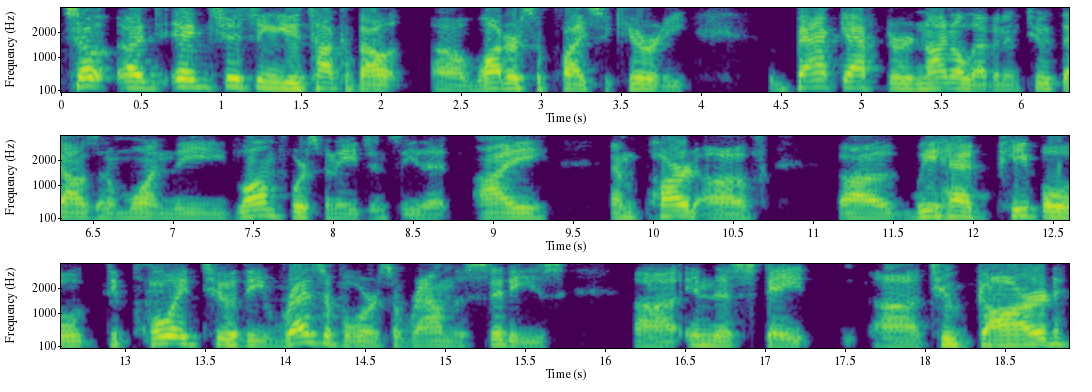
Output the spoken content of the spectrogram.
So uh, interesting you talk about uh, water supply security. Back after 9 11 in 2001, the law enforcement agency that I am part of uh, we had people deployed to the reservoirs around the cities uh, in this state uh, to guard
